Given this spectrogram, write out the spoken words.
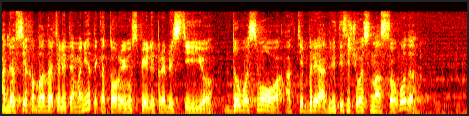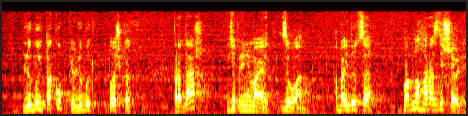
а для всех обладателей этой монеты, которые успели приобрести ее до 8 октября 2018 года, любые покупки в любых точках продаж, где принимает The обойдутся во много раз дешевле.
